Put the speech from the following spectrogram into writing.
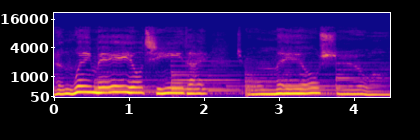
认为没有期待。就没有失望，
